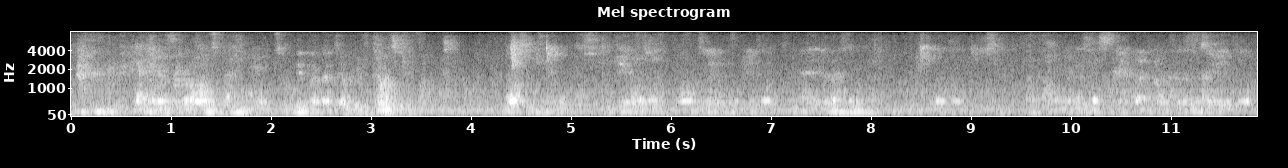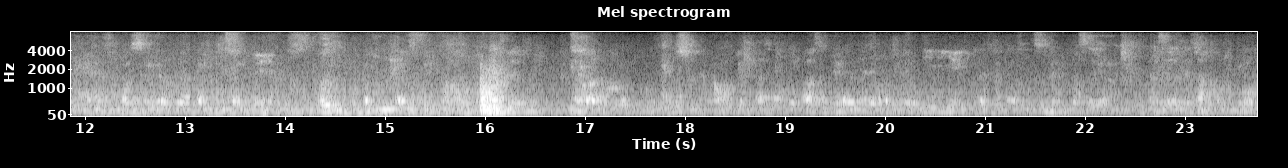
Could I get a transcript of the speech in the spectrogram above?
了，然后从从另外再角度去关心吧。我是觉得，我是觉得说，我这个觉得，可能有点什么，我我看到我那个时间段，然后可能所以说还是比较适合跟跟对，嗯，跟对方，但是那个我不是，然后跟他说，然后是没有那种就第一眼看这个是很合适的，但是有些上好过，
